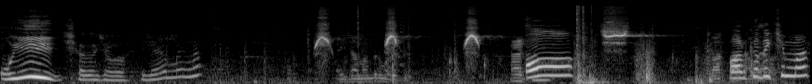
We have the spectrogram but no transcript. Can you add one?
Oy. Şaka şaka. Diyeceğim ben lan. Heyecanlandırma. Aa, Bak, bak, arkada bak. kim var?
